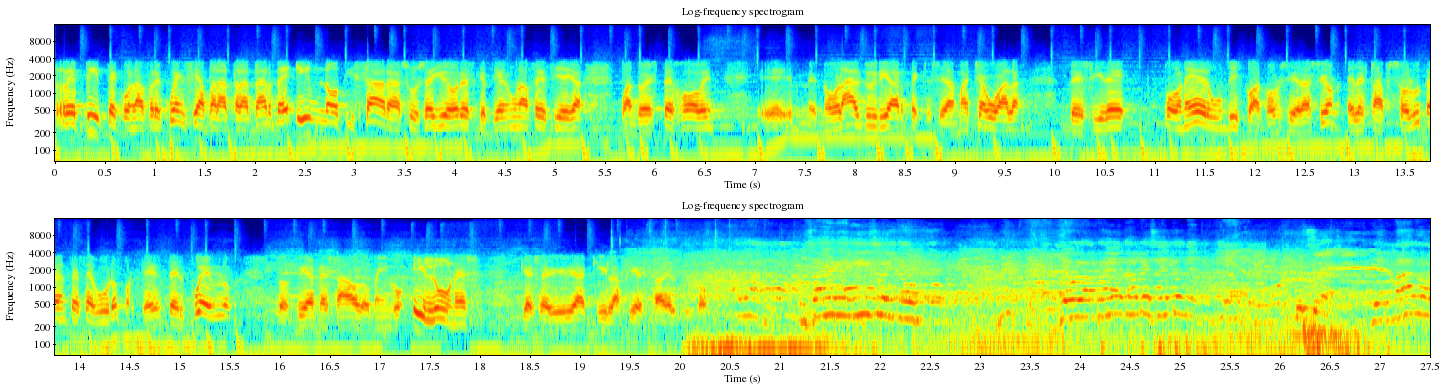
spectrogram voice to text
repite con la frecuencia para tratar de hipnotizar a sus seguidores que tienen una fe ciega cuando este joven, eh, Noraldo Iriarte, que se llama Chaguala, decide poner un disco a consideración. Él está absolutamente seguro porque es del pueblo, los viernes, sábado, domingo y lunes que se vive aquí la fiesta del pico. ¿Tú sabes qué hizo yo? Llevo la playa una meseta donde tú quieras. Mi hermano,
